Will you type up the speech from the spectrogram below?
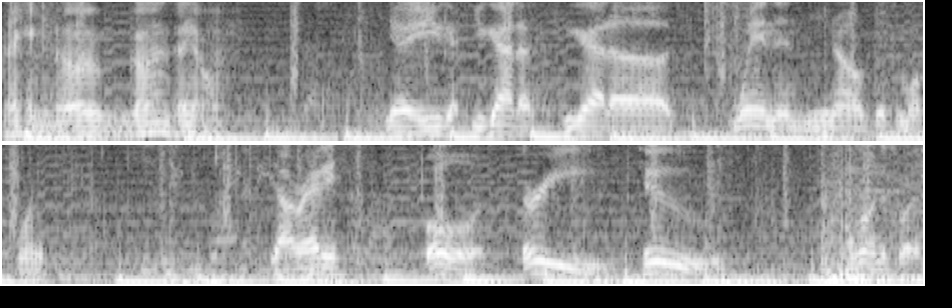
I get no gun. Damn. Yeah, you got you gotta you gotta win and you know get some more points. Y'all ready? Four, three, two. I'm going this way.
